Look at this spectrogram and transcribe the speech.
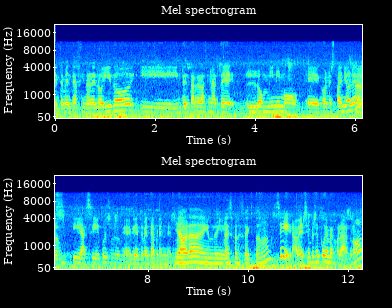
evidentemente afinar el oído e intentar relacionarte lo mínimo eh, con españoles Claro. y así pues evidentemente aprendes. Y ahora en inglés perfecto, ¿no? Sí, a ver, siempre se puede mejorar, ¿no?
